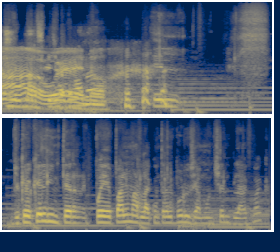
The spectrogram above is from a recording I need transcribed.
ah, bueno. el... Yo creo que el Inter puede palmarla contra el Borussia Mönchengladbach.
